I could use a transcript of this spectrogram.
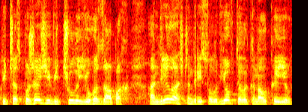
Під час пожежі відчули його запах. Андрій Лащ, Андрій Соловйов, телеканал Київ.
